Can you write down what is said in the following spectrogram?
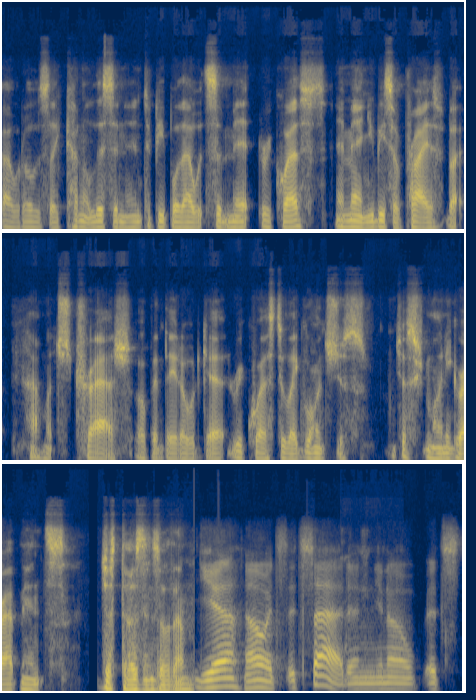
I would always like kind of listen in to people that would submit requests, and man, you'd be surprised, but how much trash OpenTheta would get requests to like launch just just money grab mints, just dozens of them. Yeah, no, it's it's sad, and you know, it's.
